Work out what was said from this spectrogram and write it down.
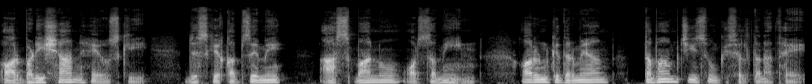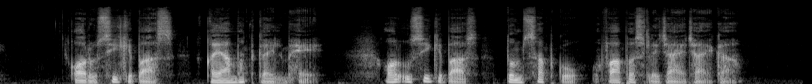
اور بڑی شان ہے اس کی، جس کے قبضے میں آسمانوں اور زمین اور ان کے درمیان تمام چیزوں کی سلطنت ہے، اور اسی کے پاس قیامت کا علم ہے، اور اسی کے پاس تم سب کو واپس لے جایا جائے گا۔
